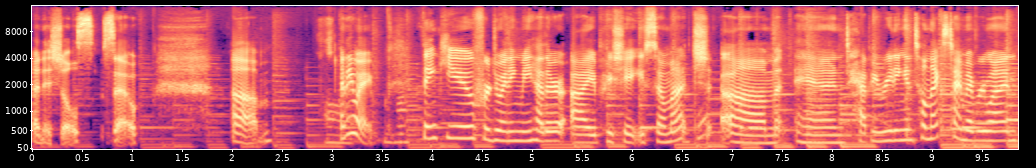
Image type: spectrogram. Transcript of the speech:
initials. So, um, anyway, Mhm. Thank you for joining me, Heather. I appreciate you so much. Um, and happy reading until next time, everyone.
